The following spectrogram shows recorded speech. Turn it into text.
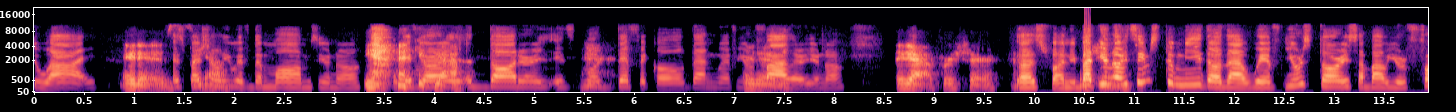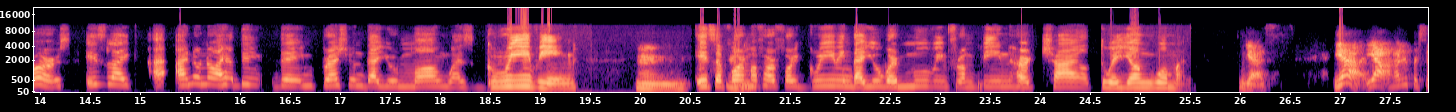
to eye, it is especially with the moms, you know. yeah if you're yeah a daughter, it- it's more difficult than with your It is. father, you know. yeah for sure That's funny. But you know, it seems to me though that with your stories about your first, it's like I, I don't know, I had the the impression that your mom was grieving. Mm. It's a form Mhm. of her for grieving that you were moving from being her child to a young woman. Yes. Yeah, yeah, 100%.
